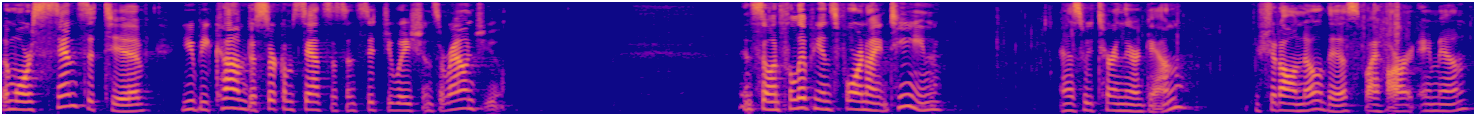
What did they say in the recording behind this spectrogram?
the more sensitive you become to circumstances and situations around you. And so in Philippians 4:19, as we turn there again, you should all know this by heart. Amen.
